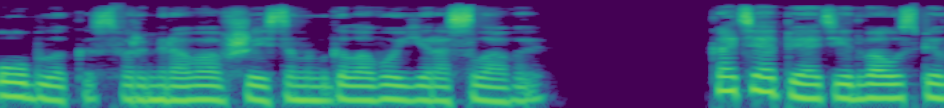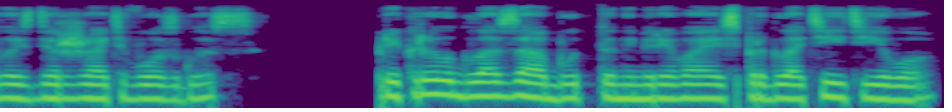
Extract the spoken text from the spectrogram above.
облако, сформировавшееся над головой Ярославы. Катя опять едва успела сдержать возглас. Прикрыл глаза, будто намереваясь проглотить его,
